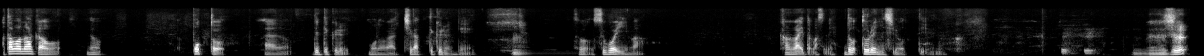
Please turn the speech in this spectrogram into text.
頭の中をのポッとあの出てくるものが違ってくるんで、うん。そう、すごい今、考えてますね。どどれにしようっていうの。うんうんむずっ。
